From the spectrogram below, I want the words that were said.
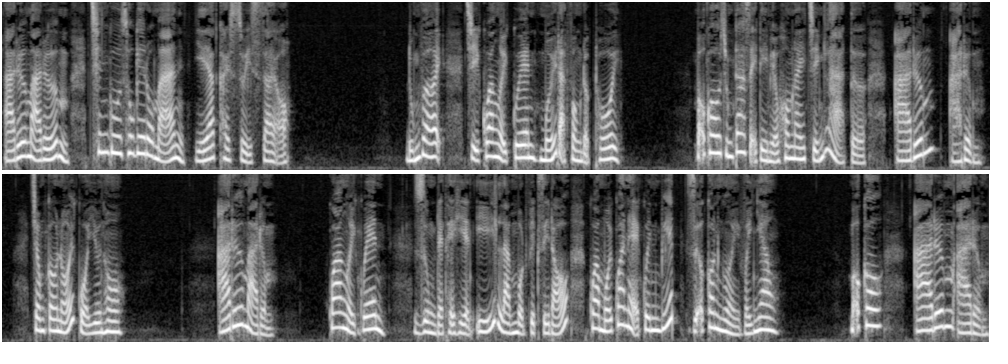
아름아름 친구 소개로만 예약할 수 있어요. Đúng vậy, chỉ qua người quen mới đặt phòng được thôi. Mẫu câu chúng ta sẽ tìm hiểu hôm nay chính là từ 아름, 아름 trong câu nói của Yoon Ho. 아름아름, qua người quen, dùng để thể hiện ý làm một việc gì đó qua mối quan hệ quen biết giữa con người với nhau. Mẫu câu 아름 아름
